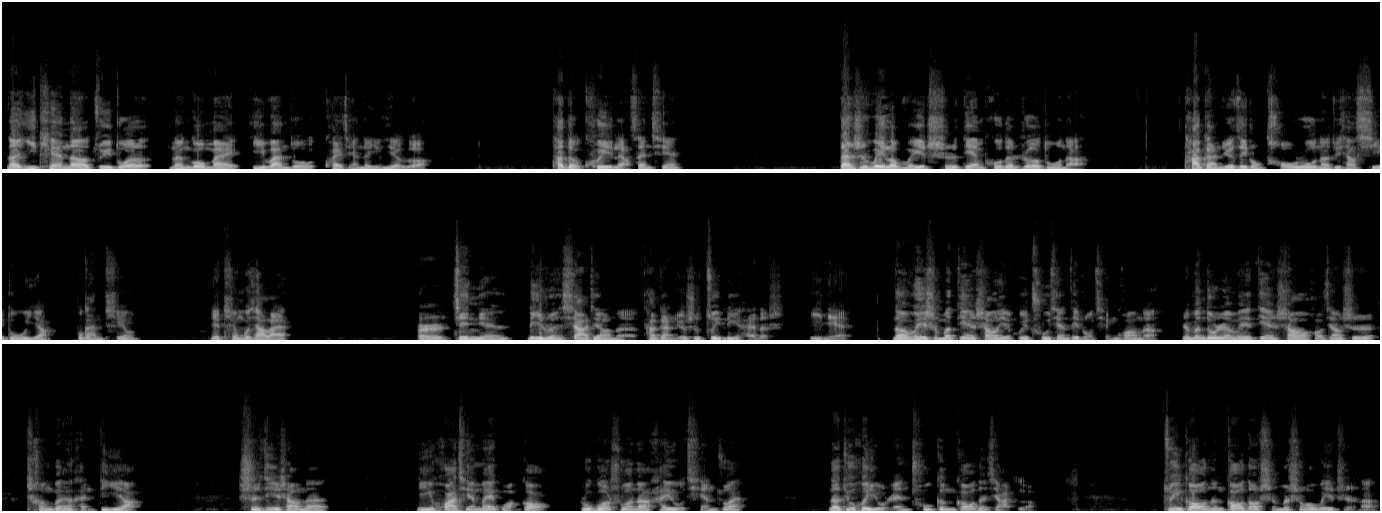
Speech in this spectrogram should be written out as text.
那一天呢，最多能够卖一万多块钱的营业额，他得亏两三千。但是为了维持店铺的热度呢，他感觉这种投入呢，就像吸毒一样，不敢停，也停不下来。而今年利润下降呢，他感觉是最厉害的一年，那为什么电商也会出现这种情况呢？人们都认为电商好像是成本很低呀，实际上呢，你花钱买广告，如果说呢还有钱赚，那就会有人出更高的价格。最高能高到什么时候为止呢？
